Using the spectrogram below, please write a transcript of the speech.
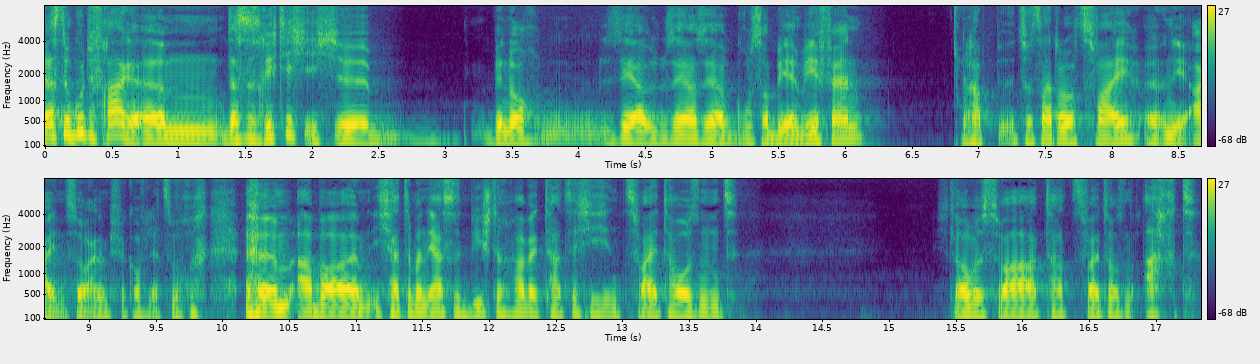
Das ist eine gute Frage. Ähm, das ist richtig. Ich äh, bin auch sehr, sehr, sehr großer BMW-Fan. Habe zurzeit auch noch zwei, äh, nee, einen, sorry, einen habe ich verkauft letzte Woche. Ähm, aber ähm, ich hatte mein erstes Biesteinfahrwerk tatsächlich in 2000, ich glaube, es war 2008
